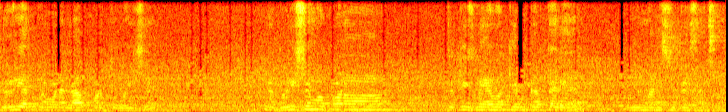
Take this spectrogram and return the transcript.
જરૂરિયાત પ્રમાણે લાભ મળતો હોય છે. અને ભવિષ્યમાં પણ જગદીશભાઈ આવા કેમ્પ કરતા રહે એ મારી શુભેચ્છા છે.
